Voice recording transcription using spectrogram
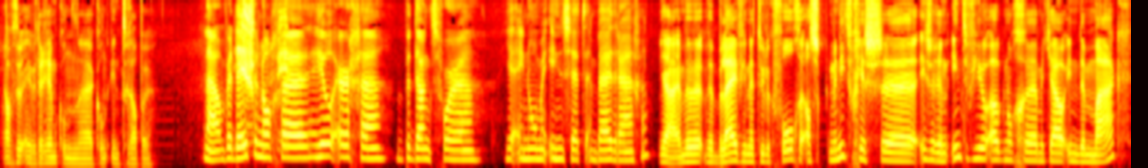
af en toe even de rem kon, uh, kon intrappen. Nou, bij deze ja, nog heel erg bedankt voor je enorme inzet en bijdrage. Ja, en we, we blijven je natuurlijk volgen. Als ik me niet vergis, uh, is er een interview ook nog uh, met jou in de maak.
